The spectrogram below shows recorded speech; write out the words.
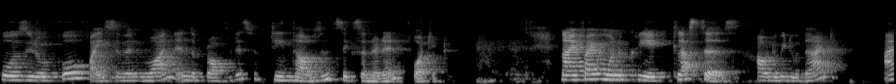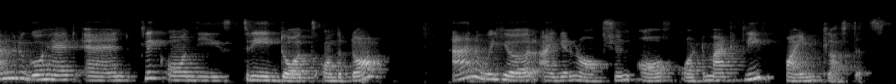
404571 and the profit is 15,642. Now, if I want to create clusters, how do we do that? I'm going to go ahead and click on these three dots on the top. And over here, I get an option of automatically find clusters.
